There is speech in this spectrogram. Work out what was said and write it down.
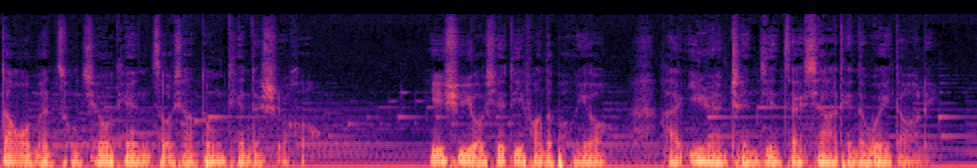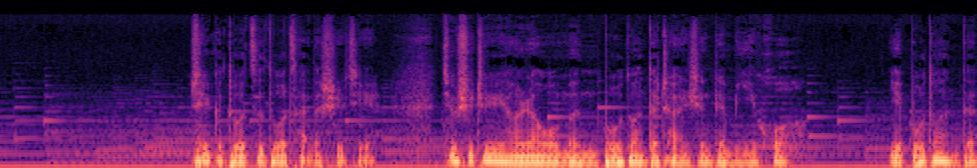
当我们从秋天走向冬天的时候，也许有些地方的朋友还依然沉浸在夏天的味道里。这个多姿多彩的世界，就是这样让我们不断的产生着迷惑，也不断的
